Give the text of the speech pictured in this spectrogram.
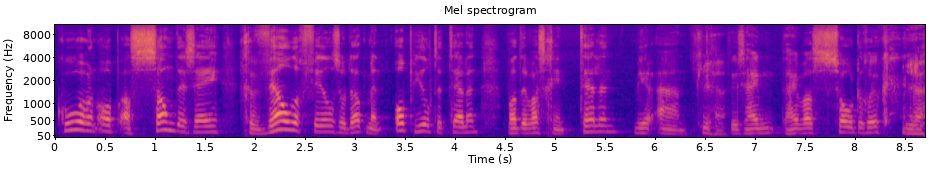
koren op als zand der zee, geweldig veel, zodat men ophield te tellen, want er was geen tellen meer aan. Ja, Dus hij, hij was zo druk ja,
